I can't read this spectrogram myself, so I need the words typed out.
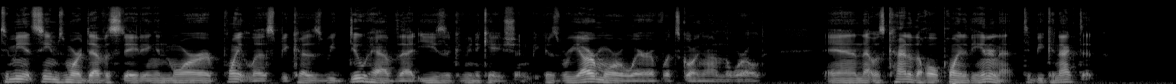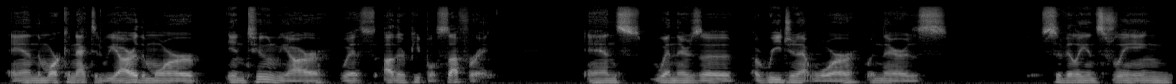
to me, it seems more devastating and more pointless because we do have that ease of communication because we are more aware of what's going on in the world. And that was kind of the whole point of the internet to be connected. And the more connected we are, the more in tune we are with other people suffering. And when there's a, a region at war, when there's civilians fleeing,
